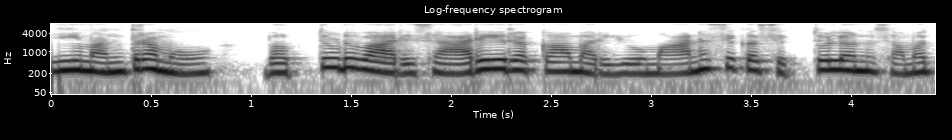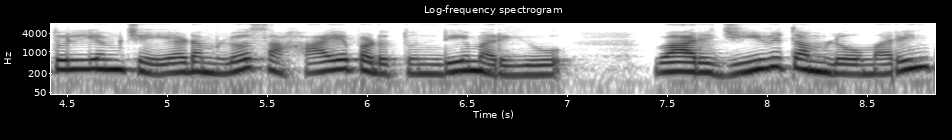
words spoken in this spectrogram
ఈ మంత్రము భక్తుడు వారి శారీరక మరియు మానసిక శక్తులను సమతుల్యం చేయడంలో సహాయపడుతుంది మరియు వారి జీవితంలో మరింత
